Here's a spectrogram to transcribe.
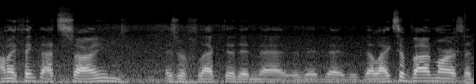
and I think that sound is reflected in the, the, the, the likes of Van Morrison.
